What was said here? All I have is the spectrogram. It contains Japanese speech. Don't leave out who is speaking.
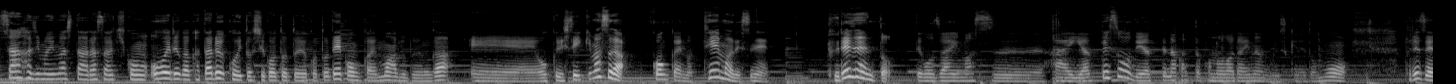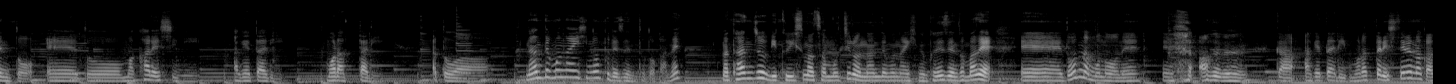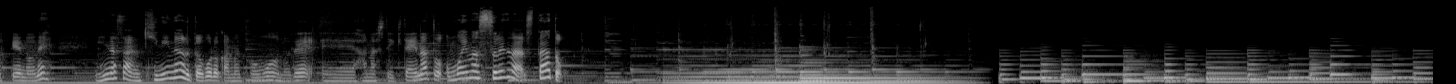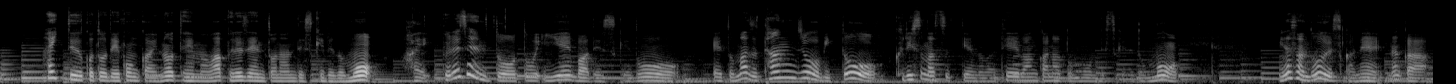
Speaker 1: さあ始まりました「アラサー既婚 OL が語る恋と仕事」ということで今回もアブ分が、えー、お送りしていきますが今回のテーマはですねプレゼントでございます。はいやってそうでやってなかったこの話題なんですけれどもプレゼントえっ、ー、とまあ彼氏にあげたりもらったりあとは何でもない日のプレゼントとかね。まあ、誕生日クリスマスはもちろん何でもない日のプレゼントまで、えー、どんなものをね、えー、アブ分があげたりもらったりしてるのかっていうのをね皆さん気になるところかなと思うので、えー、話していきたいなと思います。それではスタート。はいということで今回のテーマはプレゼントなんですけれども。はい。プレゼントといえばですけど、えーと、とまず誕生日とクリスマスっていうのが定番かなと思うんですけれども。皆さんどうですかね？なんか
